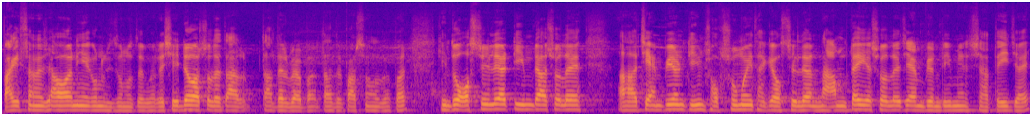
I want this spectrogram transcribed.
পাকিস্তানে যাওয়া নিয়ে কোনো রিজন হতে পারে সেটাও আসলে তার তাদের ব্যাপার তাদের পার্সোনাল ব্যাপার। কিন্তু অস্ট্রেলিয়ার টিমটা আসলে চ্যাম্পিয়ন টিম সবসময় থাকে অস্ট্রেলিয়ার নামটাই আসলে চ্যাম্পিয়ন টিমের সাথেই যায়।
